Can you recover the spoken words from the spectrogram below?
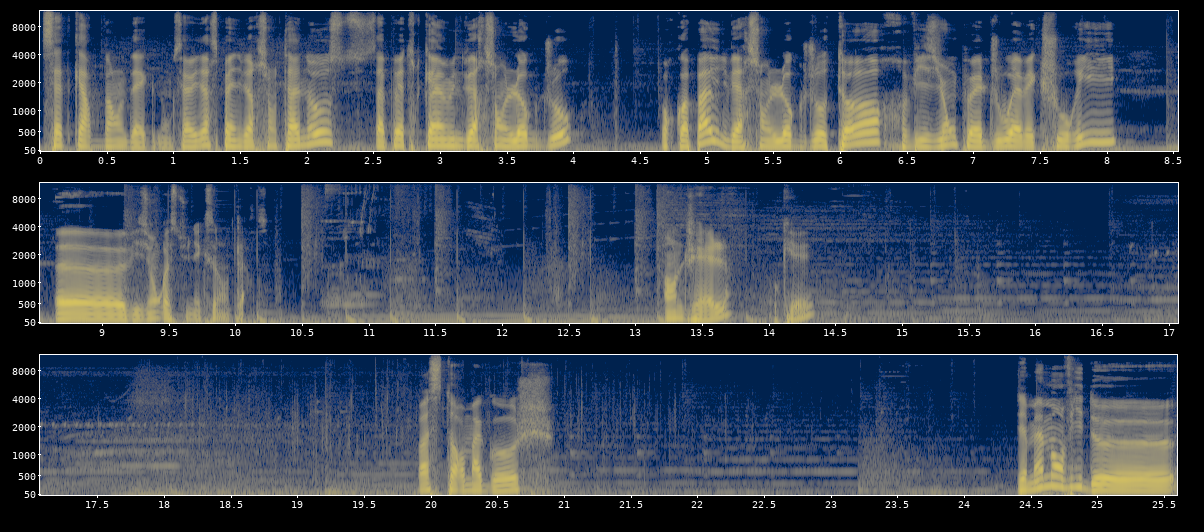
7 cartes dans le deck. Donc ça veut dire que c'est pas une version Thanos. Ça peut être quand même une version Lockjaw. Pourquoi pas une version Lockjaw Thor. Vision peut être jouée avec Shuri. Euh, Vision reste une excellente carte. Angel, ok. Pas Storm à gauche. J'ai même envie de...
